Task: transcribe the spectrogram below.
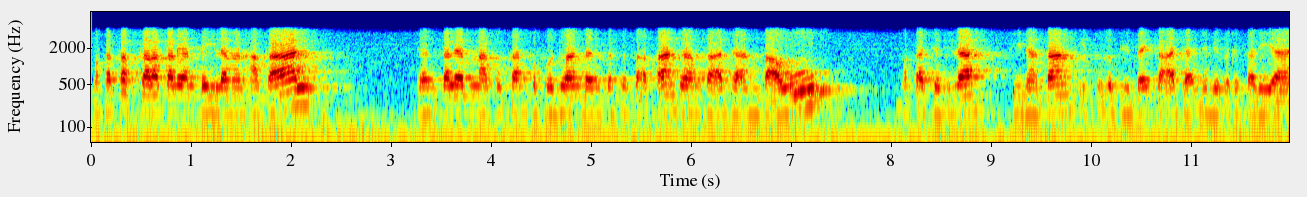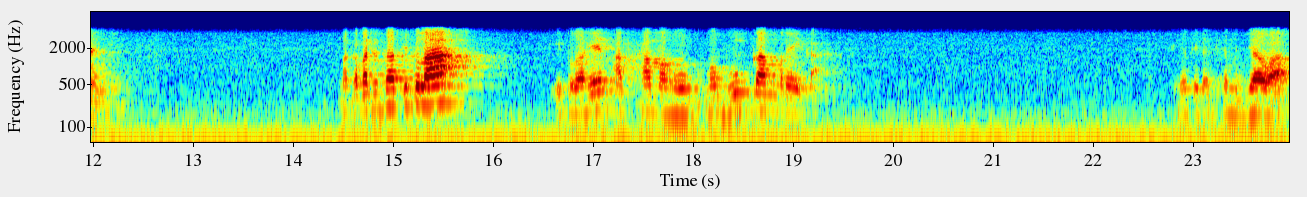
Maka tak kalian kehilangan akal dan kalian melakukan kebodohan dan kesesatan dalam keadaan tahu maka jadilah binatang itu lebih baik keadaannya daripada kalian. Maka pada saat itulah Ibrahim afhamahum membungkam mereka. Sehingga tidak bisa menjawab.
